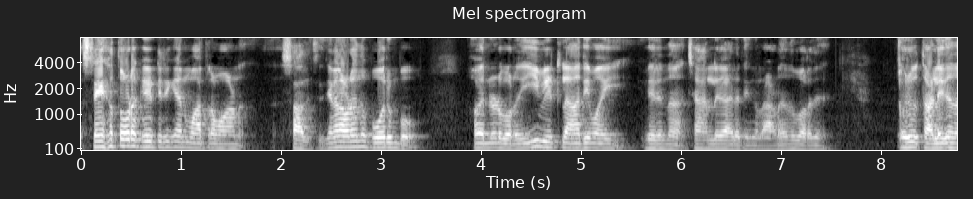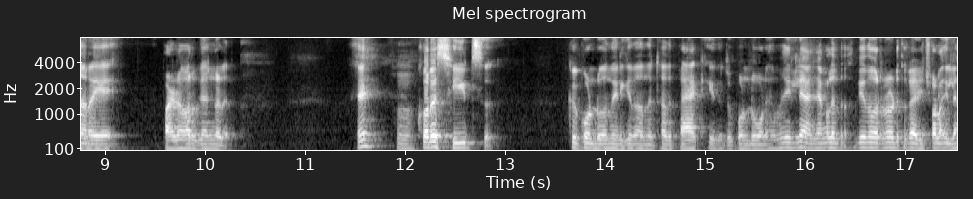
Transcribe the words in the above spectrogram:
സ്നേഹത്തോടെ കേട്ടിരിക്കാൻ മാത്രമാണ് സാധിച്ചത്. ഞങ്ങൾ അവിടെ നിന്ന് പോരുമ്പോൾ അവനോട് പറഞ്ഞു ഈ വീട്ടിൽ ആദ്യമായി വരുന്ന ചാനലുകാർ നിങ്ങളാണ് എന്ന് പറഞ്ഞ് ഒരു തളിക നിറയെ പഴവർഗങ്ങൾ ഏഹ് കുറെ സീഡ്സ് ഒക്കെ കൊണ്ടുവന്ന് എനിക്ക് തന്നിട്ട് അത് പാക്ക് ചെയ്തിട്ട് കൊണ്ടുപോകണം. ഇല്ല ഞങ്ങൾ ആദ്യം ഒരെണ്ണെടുത്ത് കഴിച്ചോളാം. ഇല്ല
